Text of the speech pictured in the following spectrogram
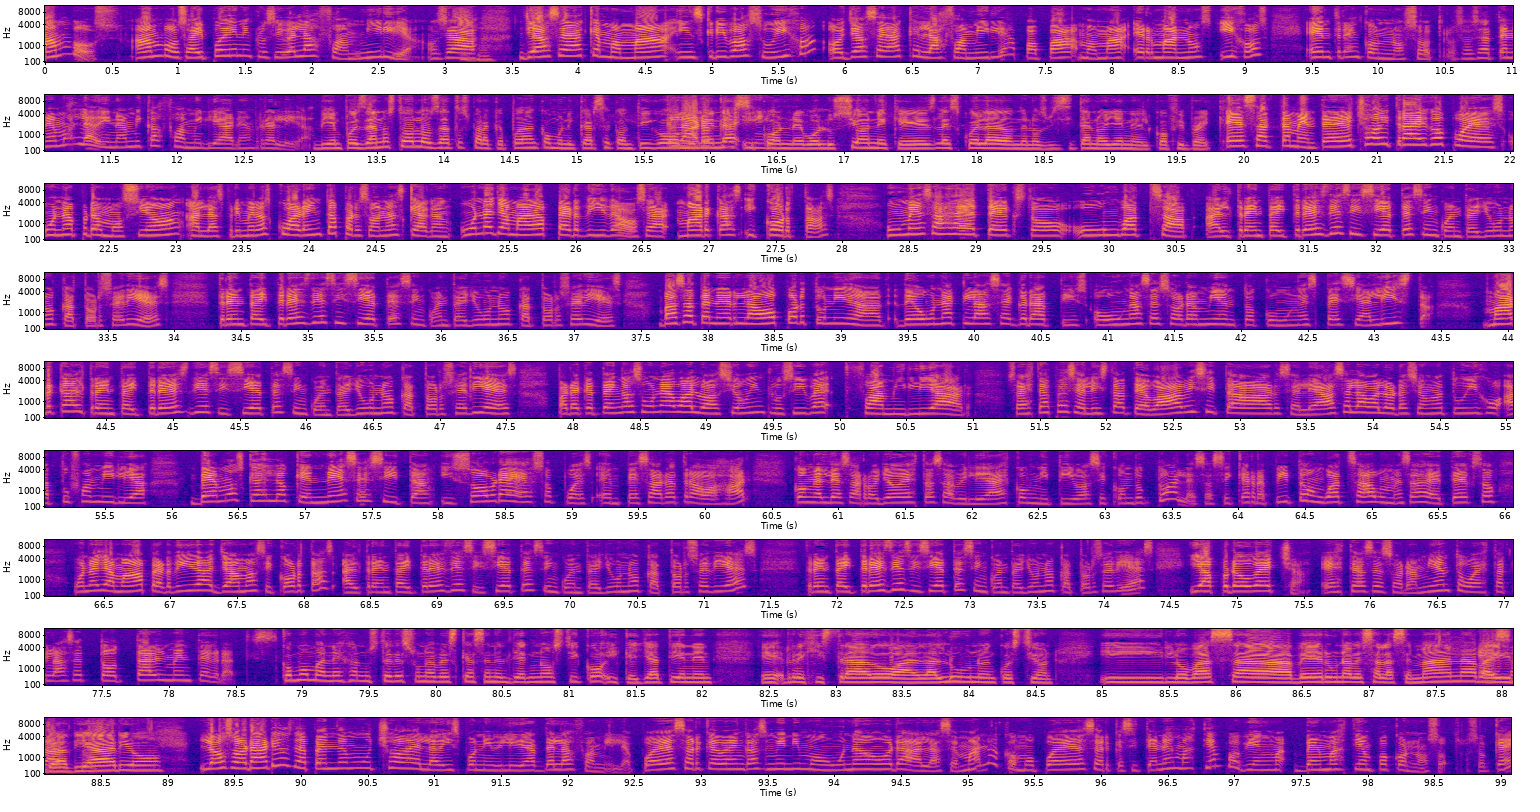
Ambos, ambos, ahí pueden inclusive la familia, o sea, ya sea que mamá inscriba a su hijo o ya sea que la familia, papá, mamá, hermanos, hijos, entren con nosotros, o sea, tenemos la dinámica familiar en realidad. Bien, pues danos todos los datos para que puedan comunicarse contigo, Milena, y con Evolucione, que es la escuela de donde nos visitan hoy en el Coffee Break. Exactamente, de hecho hoy traigo pues una promoción a las primeras 40 personas que hagan una llamada perdida, o sea, marcas y cortas, un mensaje de texto, un WhatsApp al 33 17 51 14 10, 33 17 51 14 10, vas a tener la oportunidad de una clase gratis o un asesoramiento con un especialista Marca el 33 17 51 14 10 para que tengas una evaluación inclusive familiar. O sea, este especialista te va a visitar, se le hace la valoración a tu hijo, a tu familia, vemos qué es lo que necesitan y sobre eso pues empezar a trabajar con el desarrollo de estas habilidades cognitivas y conductuales. Así que repito, un WhatsApp, un mensaje de texto, una llamada perdida, llamas y cortas al 33 17 51 14 10, 33 17 51 1410 y aprovecha este asesoramiento o esta clase totalmente gratis. ¿Cómo manejan ustedes una vez que hacen el diagnóstico y que ya tienen eh, registrado al alumno en cuestión? ¿Y lo vas a ver una vez a la semana? ¿Va a ir a diario? Los horarios dependen mucho de la disponibilidad de la familia. Puede ser que vengas mínimo una hora a la semana, como puede ser que si tienes más tiempo, bien, ven más tiempo con nosotros, ¿ok?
